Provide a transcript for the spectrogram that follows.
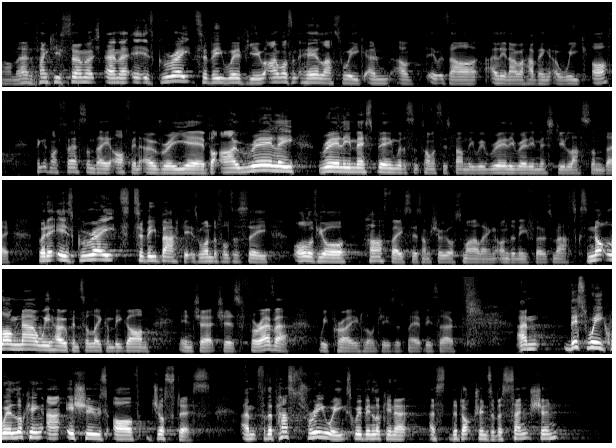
Amen. Thank you so much, Emma. It is great to be with you. I wasn't here last week, and I've, it was our Ellie and I were having a week off. I think it was my first Sunday off in over a year, but I really, really miss being with the St. Thomas's family. We really, really missed you last Sunday. But it is great to be back. It is wonderful to see all of your half faces. I'm sure you're smiling underneath those masks. Not long now, we hope, until they can be gone in churches forever. We pray, Lord Jesus, may it be so. Um, this week, we're looking at issues of justice. Um, for the past three weeks, we've been looking at uh, the doctrines of ascension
